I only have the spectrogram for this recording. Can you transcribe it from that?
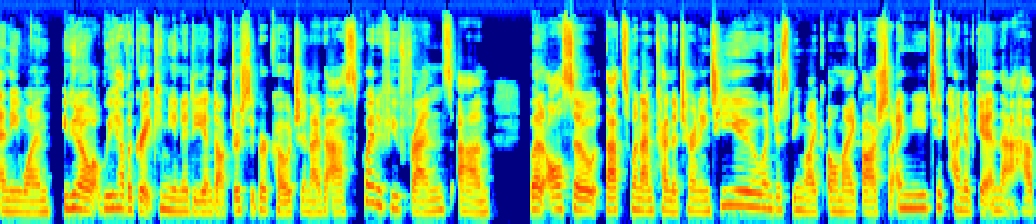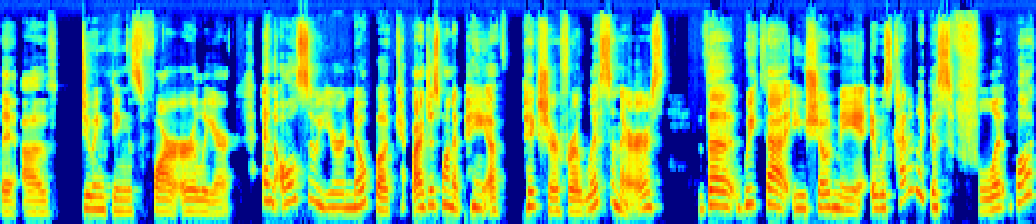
anyone, you know, we have a great community in Dr. Super Coach, and I've asked quite a few friends. Um, but also, that's when I'm kind of turning to you and just being like, oh my gosh. So I need to kind of get in that habit of doing things far earlier. And also, your notebook, I just want to paint a picture for listeners the week that you showed me, it was kind of like this flip book,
